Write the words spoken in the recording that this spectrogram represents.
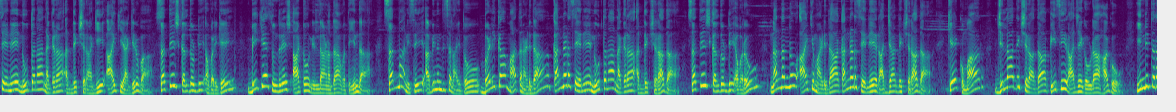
ಸೇನೆ ನೂತನ ನಗರ ಅಧ್ಯಕ್ಷರಾಗಿ ಆಯ್ಕೆಯಾಗಿರುವ ಸತೀಶ್ ಕಲ್ದೊಡ್ಡಿ ಅವರಿಗೆ ಬಿಕೆ ಸುಂದರೇಶ್ ಆಟೋ ನಿಲ್ದಾಣದ ವತಿಯಿಂದ ಸನ್ಮಾನಿಸಿ ಅಭಿನಂದಿಸಲಾಯಿತು. ಬಳಿಕ ಮಾತನಾಡಿದ ಕನ್ನಡ ಸೇನೆ ನೂತನ ನಗರ ಅಧ್ಯಕ್ಷರಾದ ಸತೀಶ್ ಕಲ್ದೊಡ್ಡಿ ಅವರು, ನನ್ನನ್ನು ಆಯ್ಕೆ ಮಾಡಿದ ಕನ್ನಡ ಸೇನೆ ರಾಜ್ಯಾಧ್ಯಕ್ಷರಾದ ಕೆ. ಕುಮಾರ್, ಜಿಲ್ಲಾಧ್ಯಕ್ಷರಾದ ಪಿಸಿ ರಾಜೇಗೌಡ ಹಾಗೂ ಇನ್ನಿತರ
